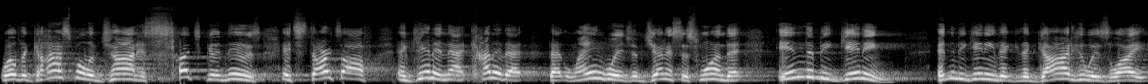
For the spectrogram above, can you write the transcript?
Well, the Gospel of John is such good news. It starts off again in that kind of that, that language of Genesis 1 that in the beginning, in the beginning, the, the God who is light,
